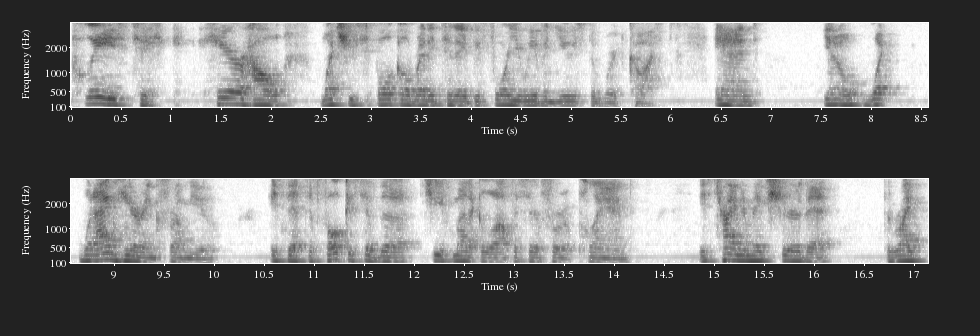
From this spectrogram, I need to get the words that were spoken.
pleased to hear how much you spoke already today before you even used the word cost. And you know what what I'm hearing from you is that the focus of the chief medical officer for a plan is trying to make sure that the right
